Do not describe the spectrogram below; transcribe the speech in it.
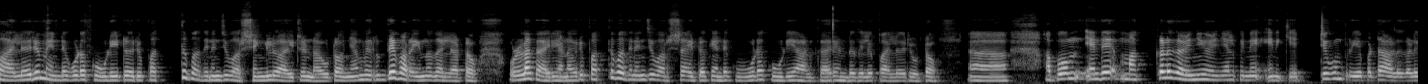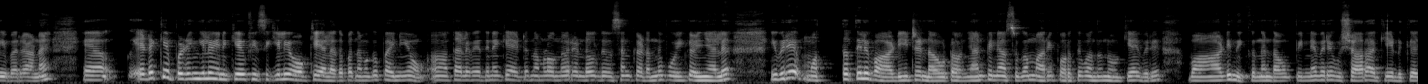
പലരും എന്റെ കൂടെ കൂടിയിട്ട് ഒരു പത്ത് പതിനഞ്ച് വർഷമെങ്കിലും ആയിട്ടുണ്ടാവും കേട്ടോ. ഞാൻ വെറുതെ പറയുന്നതല്ല കേട്ടോ. ഉള്ള കാര്യമാണ്. ഒരു പത്ത് പതിനഞ്ച് വർഷമായിട്ടൊക്കെ എന്റെ കൂടെ കൂടിയ ആൾക്കാരുണ്ട് ഇതിൽ പലരും കേട്ടോ. അപ്പം എന്റെ മക്കൾ കഴിഞ്ഞു കഴിഞ്ഞാൽ പിന്നെ എനിക്ക് ഏറ്റവും പ്രിയപ്പെട്ട ആളുകൾ ഇവരാണ്. ഇടയ്ക്ക് എപ്പോഴെങ്കിലും എനിക്ക് ഫിസിക്കലി ഓക്കെ അല്ല അതപ്പോൾ നമുക്ക് പനിയോ തലവേദനയൊക്കെ ആയിട്ട് നമ്മൾ ഒന്നോ രണ്ടോ ദിവസം കിടന്നു പോയി കഴിഞ്ഞാൽ ഇവർ മൊത്തത്തിൽ വാടിയിട്ടുണ്ടാവും കേട്ടോ ഞാൻ പിന്നെ അസുഖം മാറി പുറത്ത് വന്ന് നോക്കിയാൽ ഇവർ വാടി നിൽക്കുന്നുണ്ടാവും. പിന്നെ ഇവരെ ഉഷാറാക്കി എടുക്കുക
